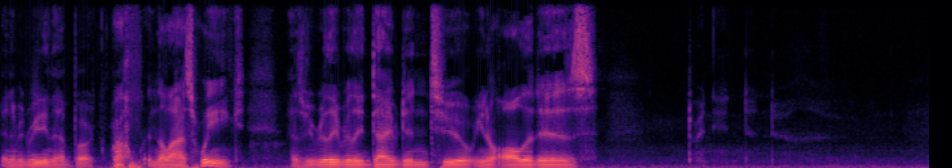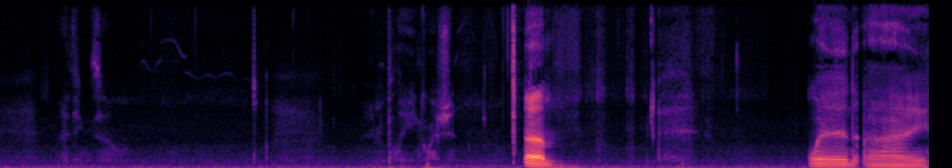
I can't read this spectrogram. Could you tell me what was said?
and I've been reading that book. Well, in the last week, as we really really dived into you know all it is Um, when I,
